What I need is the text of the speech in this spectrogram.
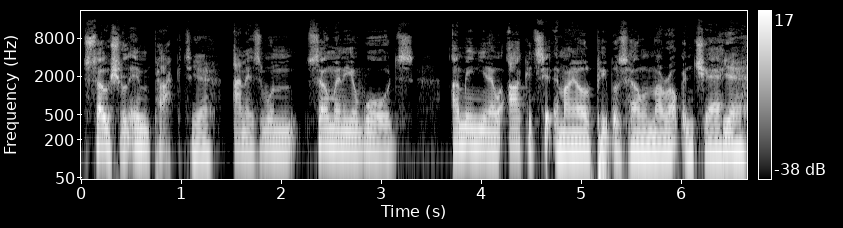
social impact Yeah. and has won so many awards. I mean, you know, I could sit in my old people's home in my rocking chair Yeah,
